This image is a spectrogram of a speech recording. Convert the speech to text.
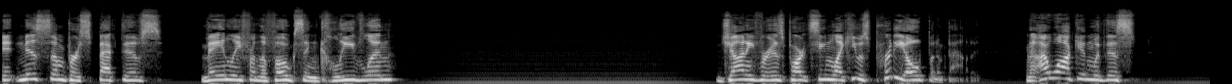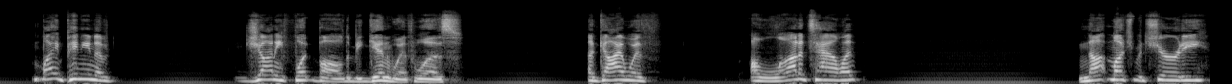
It missed some perspectives, mainly from the folks in Cleveland. Johnny, for his part, seemed like he was pretty open about it. Now, I walk in with this, my opinion of Johnny football to begin with was a guy with a lot of talent, not much maturity,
